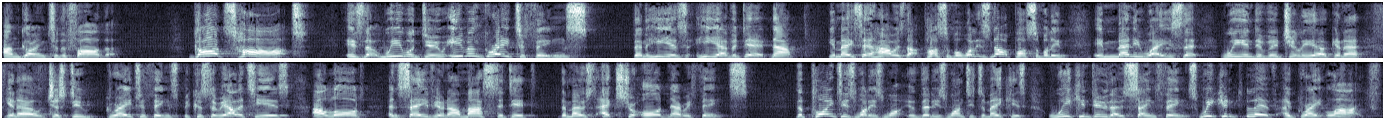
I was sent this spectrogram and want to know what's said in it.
am going to the Father. God's heart is that we would do even greater things than he, is, he ever did. Now, you may say, how is that possible? Well, it's not possible in, in many ways that we individually are going to, you know, just do greater things because the reality is our Lord and Savior and our Master did the most extraordinary things. The point is what is that he's wanted to make is we can do those same things. We can live a great life.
